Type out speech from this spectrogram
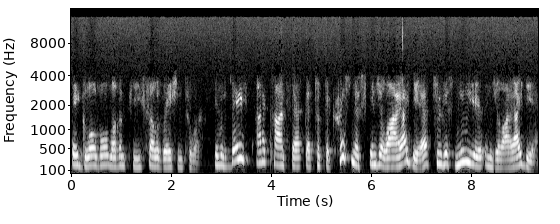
a global love and peace celebration tour. It was based on a concept that took the Christmas in July idea to this New Year in July idea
